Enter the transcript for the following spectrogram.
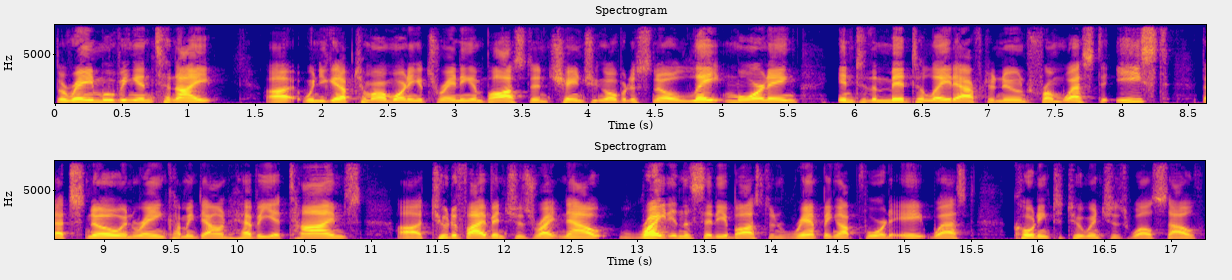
the rain moving in tonight. Uh, when you get up tomorrow morning, it's raining in Boston, changing over to snow late morning into the mid to late afternoon from west to east. That snow and rain coming down heavy at times. Uh, two to five inches right now, right in the city of Boston, ramping up four to eight west, coating to two inches well south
